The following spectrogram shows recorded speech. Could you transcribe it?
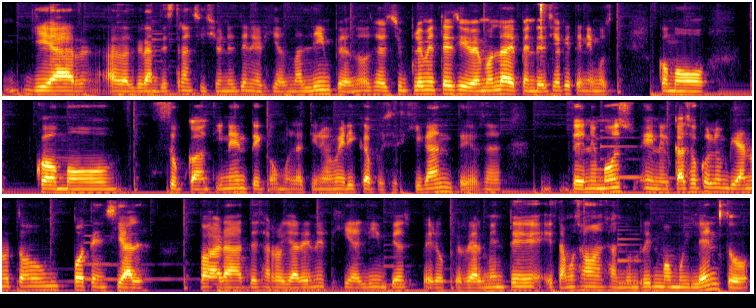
guiar a las grandes transiciones de energías más limpias, ¿no? O sea, simplemente si vemos la dependencia que tenemos como, como subcontinente, como Latinoamérica, pues es gigante, o sea, tenemos en el caso colombiano todo un potencial para desarrollar energías limpias, pero que realmente estamos avanzando a un ritmo muy lento.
